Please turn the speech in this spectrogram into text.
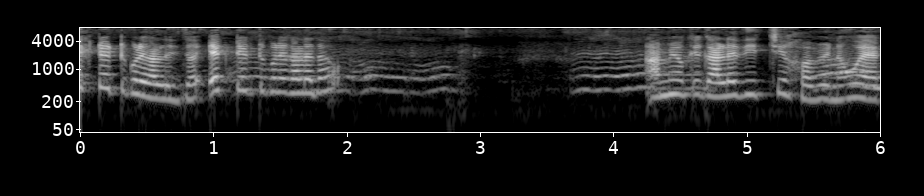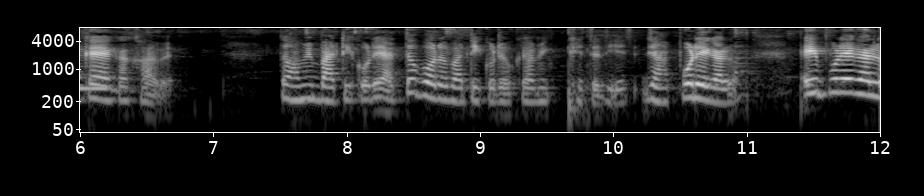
একটু একটু করে গালে দিতে একটু একটু করে গালে দাও। আমি ওকে গালে দিচ্ছি হবে না। ও একা একা খাবে। তো আমি বাটি করে এত বড় বাটি করে ওকে আমি খেতে দিয়েছি। যা পড়ে গেল। এই পড়ে গেল।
